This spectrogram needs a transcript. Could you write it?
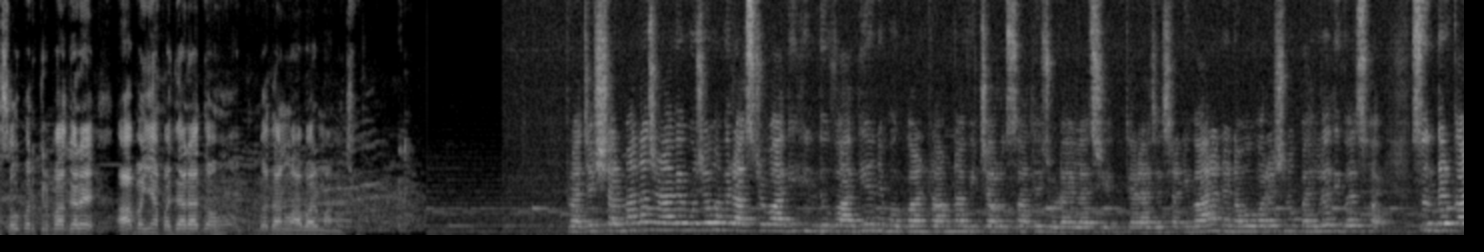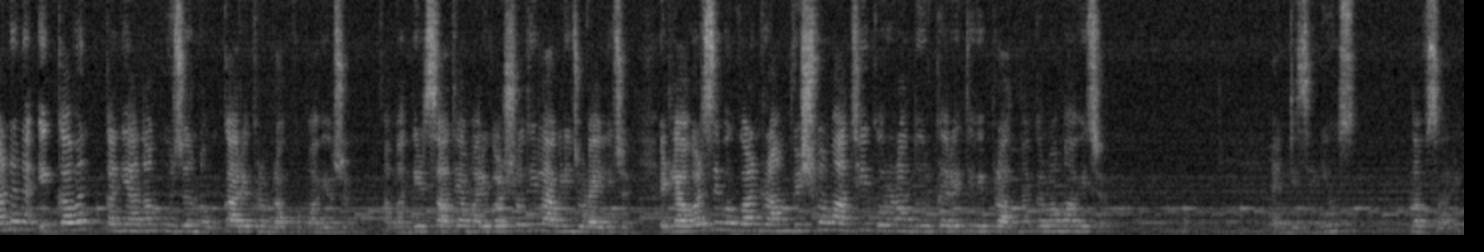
સૌ પર કૃપા કરે. આપ અહીંયા પધાર્યા તો હું બધાનો આભાર માનું છું. રાજેશ શર્માના જણાવ્યા મુજબ અમે રાષ્ટ્રવાદી, હિન્દુવાદી અને ભગવાન રામના વિચારો સાથે જોડાયેલા છીએ. ત્યારે આજે શનિવાર અને નવો વર્ષનો પહેલો દિવસ હોય. સુંદરકાંડ અને એકાવન કન્યાના પૂજનનો કાર્યક્રમ રાખવામાં આવ્યો છે. આ મંદિર સાથે અમારી વર્ષોથી લાગણી જોડાયેલી છે. એટલે આ વર્ષે ભગવાન રામ વિશ્વમાંથી કોરોના દૂર કરે તેવી પ્રાર્થના કરવામાં આવી છે. NTC news Navsari.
